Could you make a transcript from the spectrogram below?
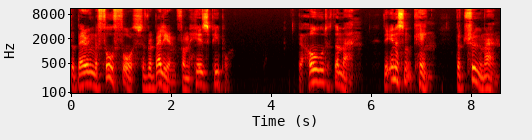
but bearing the full force of rebellion from his people. Behold the man the innocent king, the true man,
